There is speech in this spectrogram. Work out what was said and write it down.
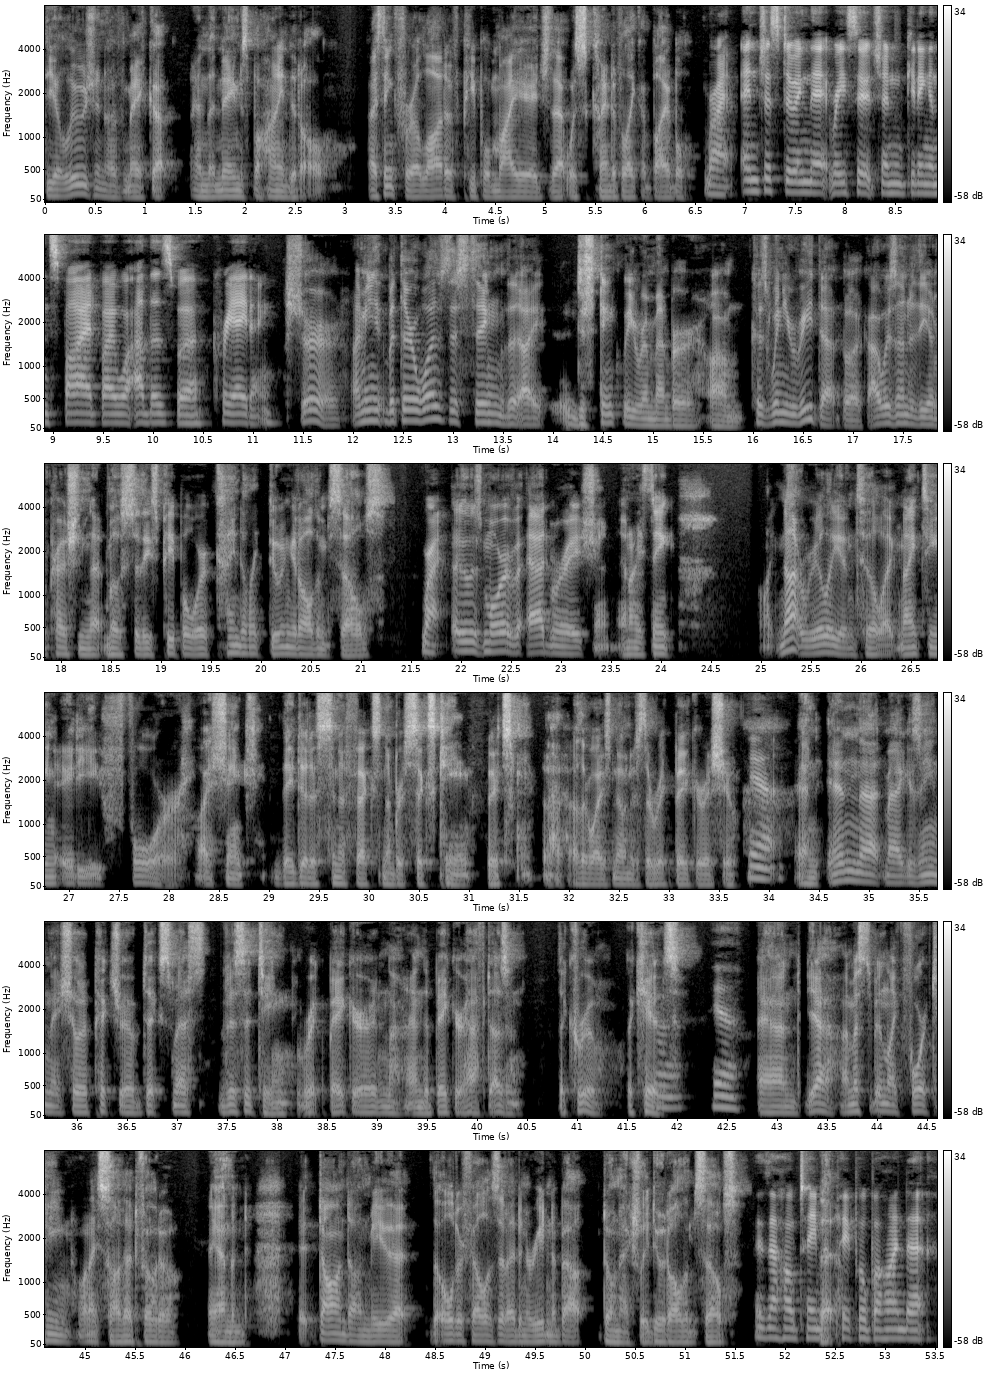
the illusion of makeup and the names behind it all. I think for a lot of people my age, that was kind of like a Bible. Right. And just doing that research and getting inspired by what others were creating. Sure. I mean, but there was this thing that I distinctly remember um, because when you read that book, I was under the impression that most of these people were kind of like doing it all themselves. Right. it was more of admiration and i think like not really until like 1984 i think they did a cinefex number 16 it's uh, otherwise known as the rick baker issue Yeah. and in that magazine they showed a picture of dick smith visiting rick baker and, and the baker half dozen the crew the kids Yeah. and yeah, I must have been like 14 when I saw that photo. And it dawned on me that the older fellas that I've been reading about don't actually do it all themselves. There's a whole team That- of people behind it.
